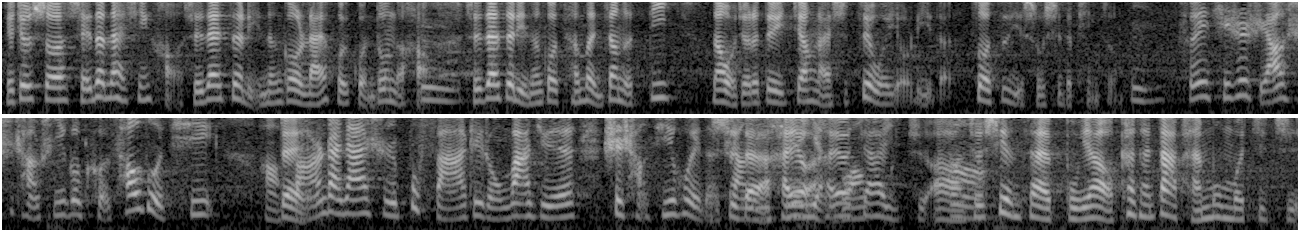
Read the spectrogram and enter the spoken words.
也就是说，谁的耐心好，谁在这里能够来回滚动的好，谁在这里能够成本降得低。那我觉得对将来是最为有利的，做自己熟悉的品种。嗯，所以其实只要市场是一个可操作期，啊，反而大家是不乏这种挖掘市场机会的这样的还有还要加一句啊，就现在不要看看大盘磨磨唧唧，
